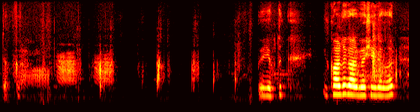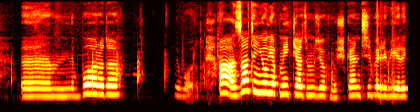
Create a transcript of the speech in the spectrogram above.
Bir dakika. Böyle yaptık. Yukarıda galiba şeyler var. Ee, bu arada bu arada? Aa zaten yol yapmaya ihtiyacımız yokmuş. Kendisi böyle bir yere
